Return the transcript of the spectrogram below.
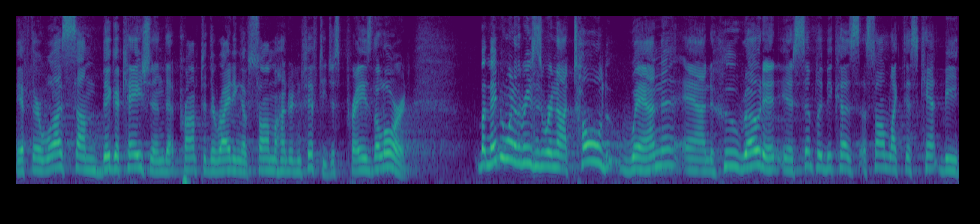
if there was some big occasion that prompted the writing of Psalm 150. Just praise the Lord. But maybe one of the reasons we're not told when and who wrote it is simply because a psalm like this can't be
